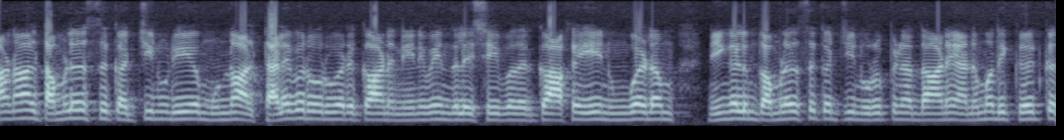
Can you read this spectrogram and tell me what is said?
ஆனால் தமிழரசு கட்சியினுடைய முன்னாள் தலைவர் ஒருவருக்கான நினைவேந்தலை செய்வதற்காக ஏன் உங்களிடம் நீங்களும் தமிழரசு கட்சியின் உறுப்பினர் தானே அனுமதி கேட்க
